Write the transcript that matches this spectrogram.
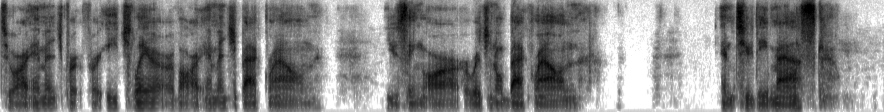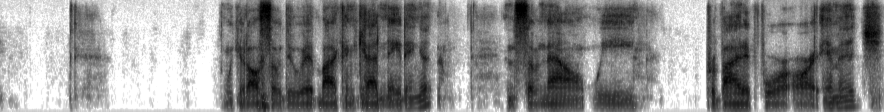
to our image for, for each layer of our image background using our original background in 2D mask. We could also do it by concatenating it. And so now we provide it for our image.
